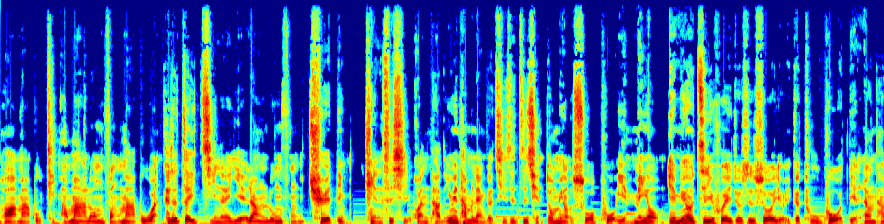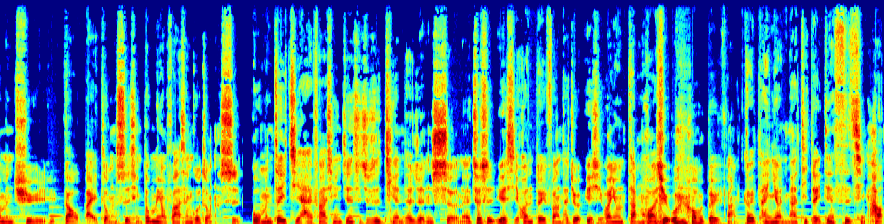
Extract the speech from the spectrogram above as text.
话骂不停，好骂龙凤骂不完，可是这一集呢也让龙凤确定。田是喜欢他的，因为他们两个其实之前都没有说破，也没有也没有机会，就是说有一个突破点让他们去告白这种事情都没有发生过这种事。我们这一集还发现一件事，就是田的人设呢，就是越喜欢对方，他就越喜欢用脏话去问候对方。各位朋友，你们要记得一件事情，好，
